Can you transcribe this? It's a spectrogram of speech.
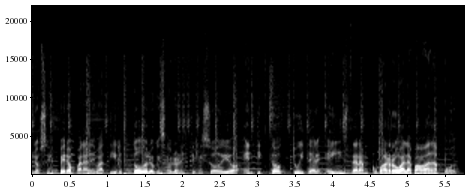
los espero para debatir todo lo que se habló en este episodio en TikTok, Twitter e Instagram como arroba la pod.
